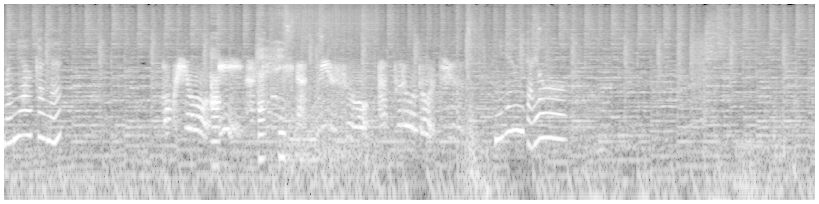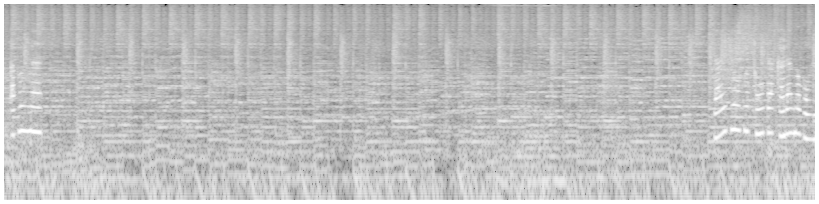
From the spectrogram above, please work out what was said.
間に合うかな？目標あ A 発信したウイルスをアップロード中。逃げるんだよー。危な。大丈夫そうだから登る。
